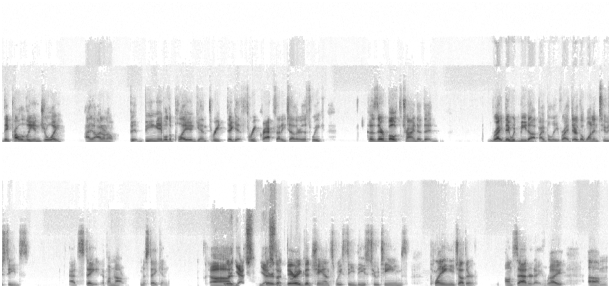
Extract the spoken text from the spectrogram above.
they probably enjoy, I, I don't know, being able to play again. Three, they get three cracks at each other this week because they're both trying to, they, right? They would meet up, I believe, right? They're the one and two seeds at state, if I'm not mistaken. Uh, so yes, yes. There's a very good chance we see these two teams playing each other on Saturday, right? Um,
